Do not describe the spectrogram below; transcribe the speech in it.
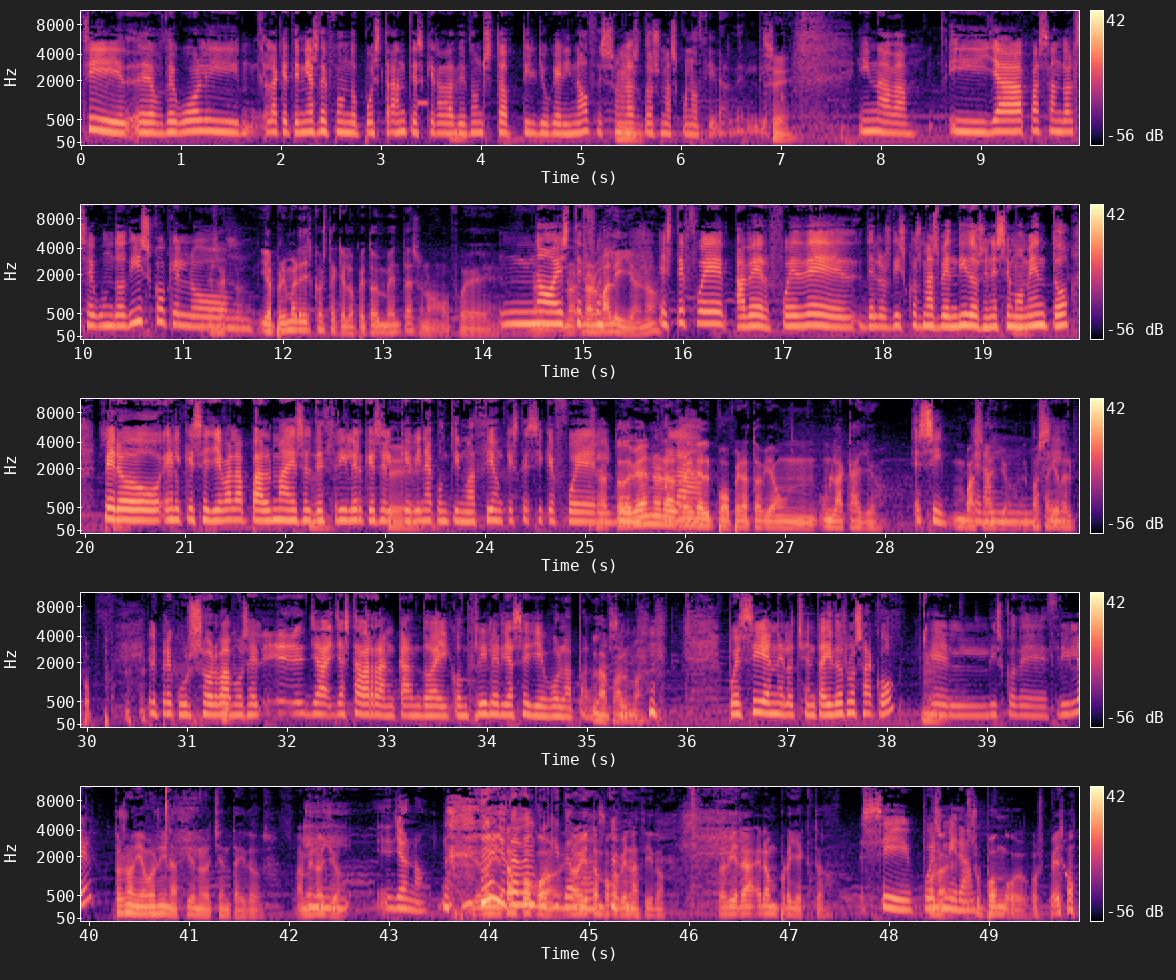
Sí, eh, Of the Wall y la que tenías de fondo puesta antes, que era la de Don't Stop Till You Get Enough, son Mm. las dos más conocidas del disco. Sí, Y nada, y ya pasando al segundo disco, que lo... exacto. ¿Y el primer disco este que lo petó en ventas o no? ¿O fue No, no- este fue- normalillo, no? Este fue, a ver, fue de, de los discos más vendidos en ese momento, pero el que se lleva la palma es el de Thriller, que es el Mm. Sí. que viene a continuación, que este sí que fue O sea, el todavía boom no era el rey la- del pop, era todavía un, un lacayo, Eh, sí, un vasallo, un- el vasallo sí. del pop. El precursor, vamos, el- eh, ya, ya estaba arrancando ahí con Thriller, ya se llevó la palma. La sí. palma. Pues sí, en el 82 lo sacó, Mm. el disco de Thriller. Nosotros no habíamos ni nacido en el 82, al menos y- yo. Yo no. Yo, no, yo tardé un tampoco, poquito no, yo más. tampoco había nacido. Todavía era, era un proyecto. Sí, pues Bueno, mira. Supongo, o espero.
